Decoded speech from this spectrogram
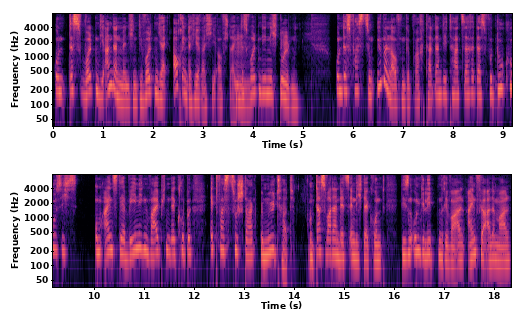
Und das wollten die anderen Männchen, die wollten ja auch in der Hierarchie aufsteigen, mhm. das wollten die nicht dulden. Und das fast zum Überlaufen gebracht hat dann die Tatsache, dass Fuduku sich um eins der wenigen Weibchen der Gruppe etwas zu stark bemüht hat. Und das war dann letztendlich der Grund, diesen ungeliebten Rivalen ein für alle Mal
